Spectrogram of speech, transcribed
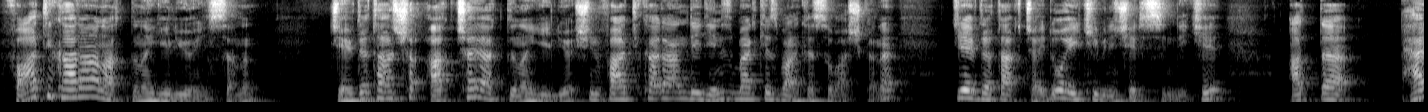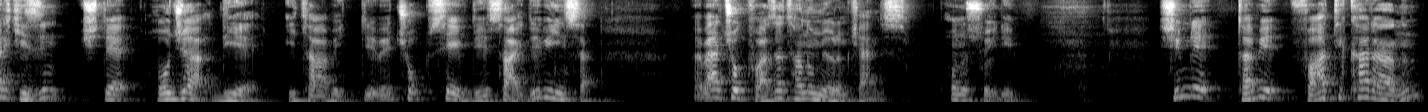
Fatih Karahan aklına geliyor insanın. Cevdet Akçay aklına geliyor. Şimdi Fatih Karahan dediğiniz Merkez Bankası Başkanı. Cevdet Akçay da o ekibin içerisindeki hatta herkesin işte hoca diye hitap ettiği ve çok sevdiği, saydığı bir insan. Ben çok fazla tanımıyorum kendisini. Onu söyleyeyim. Şimdi tabii Fatih Karahan'ın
